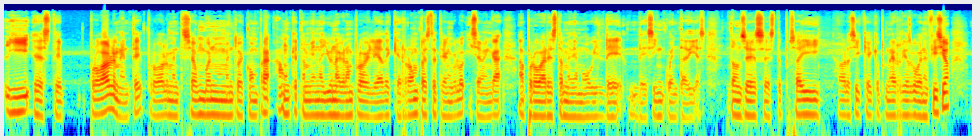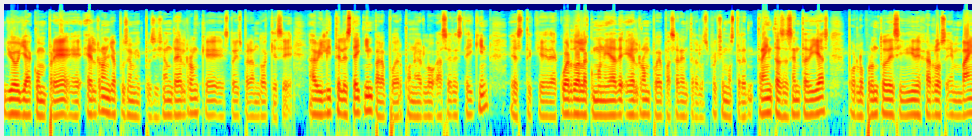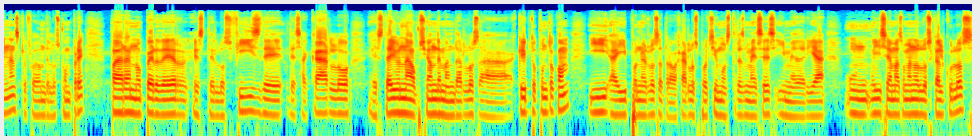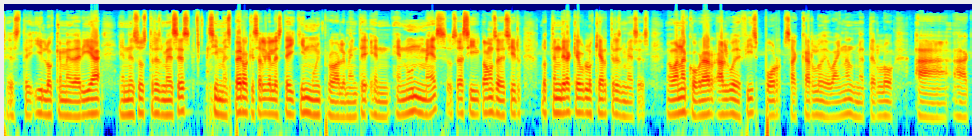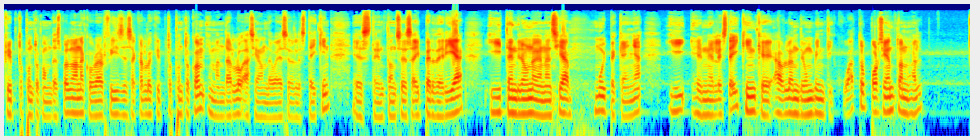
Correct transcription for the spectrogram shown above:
y este probablemente, probablemente sea un buen momento de compra, aunque también hay una gran probabilidad de que rompa este triángulo y se venga a probar esta media móvil de, de 50 días. Entonces, este, pues ahí ahora sí que hay que poner riesgo-beneficio. Yo ya compré eh, Elron, ya puse mi posición de Elron que estoy esperando a que se habilite el staking para poder ponerlo a hacer staking. Este que de acuerdo a la comunidad de Elron puede pasar entre los próximos 30 60 días. Por lo pronto decidí dejarlos en Binance, que fue donde los compré, para no perder este, los fees de, de sacarlo. Este, hay una opción de mandarlos a crypto.com y ahí ponerlos a trabajar los próximos tres meses y me daría un hice más o menos los cálculos este, y lo que me daría en esos tres meses, si me espero a que salga el staking, muy probablemente en, en un mes, o sea, si vamos a decir, lo tendría que bloquear tres meses, me van a cobrar algo de fees por sacarlo de Binance, meterlo a, a crypto.com, después me van a cobrar fees de sacarlo de crypto.com y mandarlo hacia donde vaya a ser el staking, este, entonces ahí perdería y tendría una ganancia muy pequeña. Y en el staking que hablan de un 24% anual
